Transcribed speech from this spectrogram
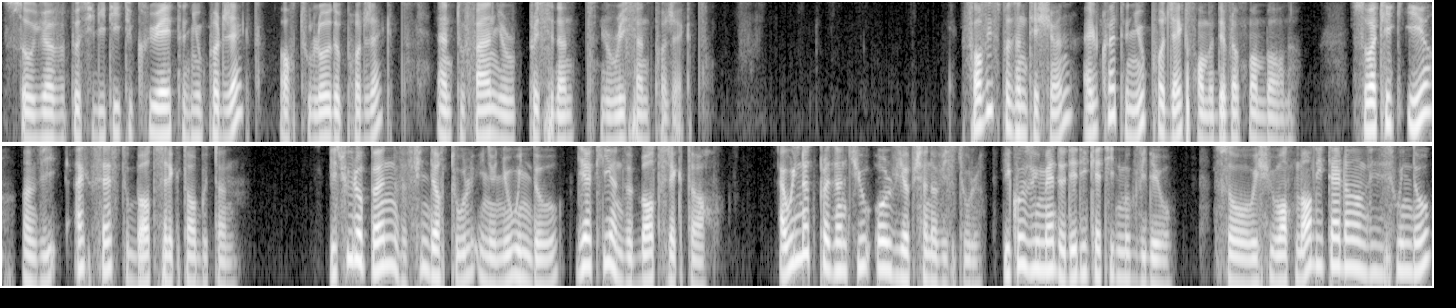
So you have the possibility to create a new project or to load a project and to find your precedent, your recent project. For this presentation, I'll create a new project from a development board. So I click here on the Access to Board Selector button. This will open the Finder tool in a new window directly on the board selector. I will not present you all the options of this tool because we made a dedicated MOOC video. So if you want more detail on this window,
